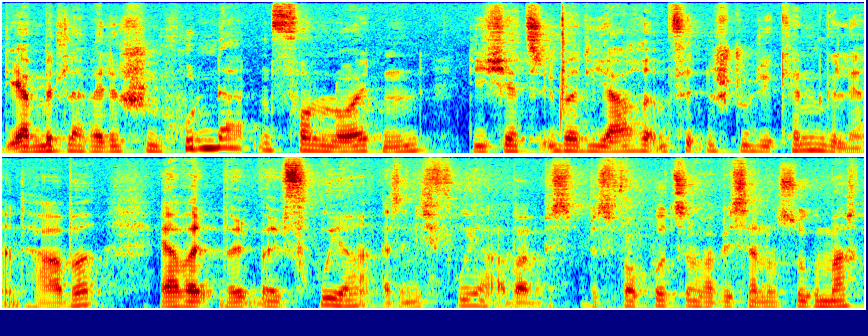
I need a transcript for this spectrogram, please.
ja mittlerweile schon hunderten von Leuten, die ich jetzt über die Jahre im Fitnessstudio kennengelernt habe. Ja, weil, weil, weil früher, also nicht früher, aber bis, bis vor kurzem habe ich es ja noch so gemacht,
